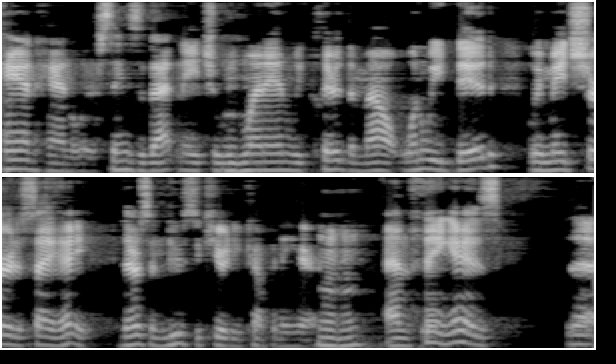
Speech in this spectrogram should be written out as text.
panhandlers, things of that nature. We Mhm. went in, we cleared them out. When we did, we made sure to say, "Hey, there's a new security company here." Mm-hmm. And the thing is, the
